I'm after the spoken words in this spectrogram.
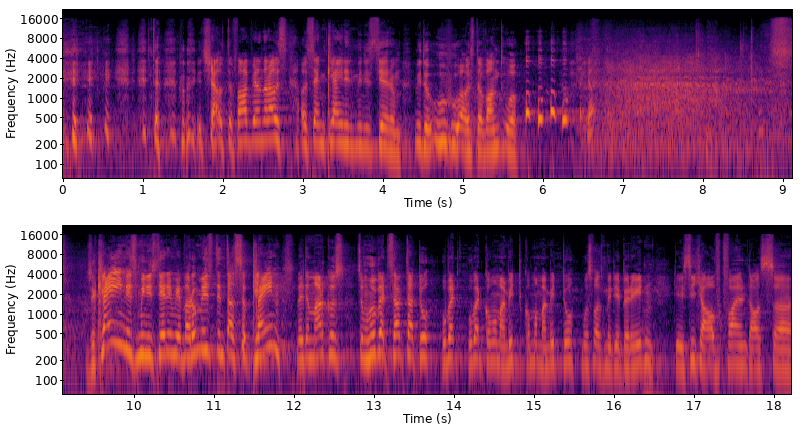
Jetzt schaut der Fabian raus aus seinem kleinen Ministerium, wie der Uhu aus der Wanduhr. ja. Das ist ein kleines Ministerium. Warum ist denn das so klein? Weil der Markus zum Hubert gesagt hat, du, Hubert, Hubert, komm mal mit, komm mal mit, du musst was mit dir bereden. Dir ist sicher aufgefallen, dass äh,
